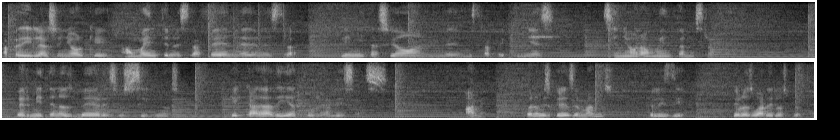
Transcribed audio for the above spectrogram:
a pedirle al Señor que aumente nuestra fe en medio de nuestra limitación, en medio de nuestra pequeñez. Señor, aumenta nuestra fe. Permítenos ver esos signos que cada día tú realizas. Amén. Bueno, mis queridos hermanos, feliz día. Dios los guarde y los proteja.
